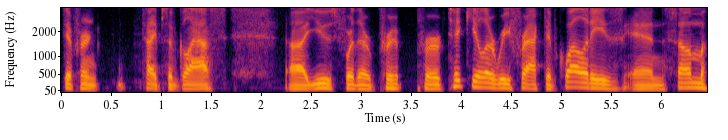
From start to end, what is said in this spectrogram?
different types of glass uh, used for their pr- particular refractive qualities, and some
